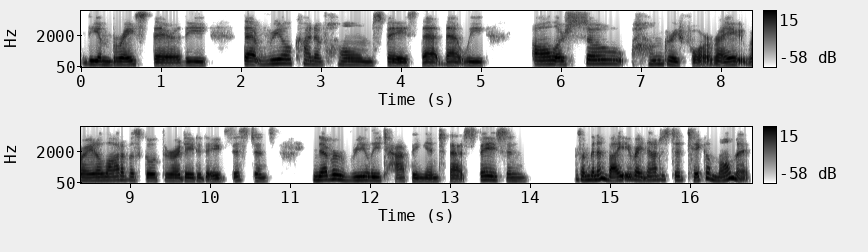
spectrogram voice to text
the embrace there the that real kind of home space that that we all are so hungry for right? Right? A lot of us go through our day-to-day existence never really tapping into that space. And so i'm going to invite you right now just to take a moment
